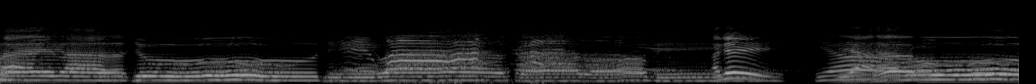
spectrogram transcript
uhailal judi wal karami. Lagi. Ya uhailal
